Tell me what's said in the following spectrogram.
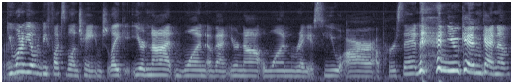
Right. You want to be able to be flexible and change. Like you're not one event, you're not one race. You are a person, and you can kind of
